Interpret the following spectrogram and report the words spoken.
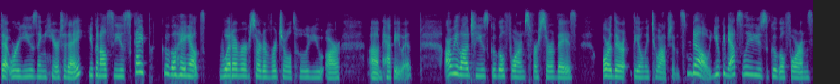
that we're using here today. You can also use Skype, Google Hangouts, whatever sort of virtual tool you are um, happy with. Are we allowed to use Google Forms for surveys? Or they're the only two options. No, you can absolutely use Google Forms.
